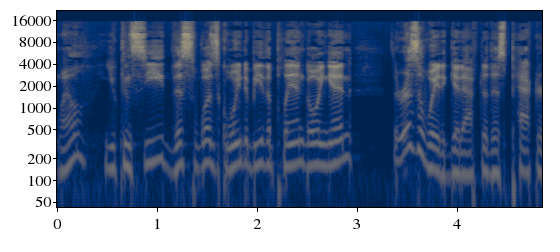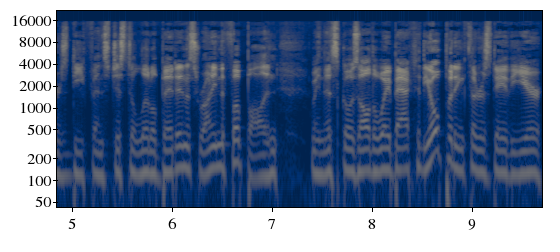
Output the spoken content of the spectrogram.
well, you can see this was going to be the plan going in. There is a way to get after this Packers defense just a little bit, and it's running the football. And I mean, this goes all the way back to the opening Thursday of the year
